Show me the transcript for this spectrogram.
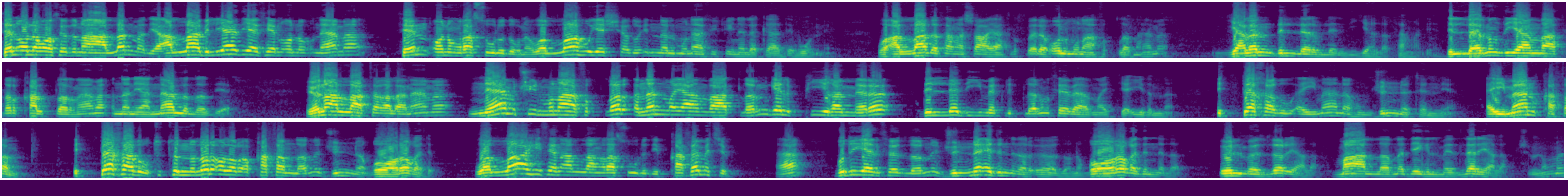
Sen olaň o sözüne allanma diýýär. Alla bilýär diýýär sen ony näme sen onuň rasulydygyny. Wallahu ýeşhedu innel munafikine lekazibun. We Alla-da saňa şaýatlyk berer, ol munafyklar näme ýalan dilleri bilen diýýärler saňa diýýär. Dilleriniň diýýän zatlary kalplary näme ynanýan däldirler diýýär. Ýöne Alla Tagala näme näme üçin munafyklar ynanmaýan zatlaryny gelip pygambere dille diýmeklikleriniň sebäbini aýtýar yzyndan. Ittehadu eýmanahum jünneten diýýär. Eýman, kasam. Ittehadu, tutundylar olar o kasamlaryny jünne, gorag edip. Wallahi sen Allaň Rasuly diýip kasam içip, hä, bu diýen sözlerini jünne edindiler özlerine, gorag edindiler. Ölmezler ýalak, mallaryna degilmezler ýalak. Düşündiňmi?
